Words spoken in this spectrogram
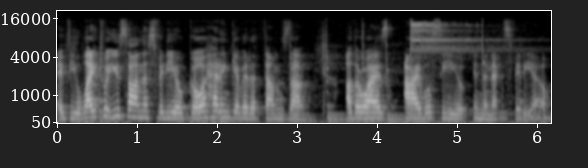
If you liked what you saw in this video, go ahead and give it a thumbs up. Otherwise, I will see you in the next video.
